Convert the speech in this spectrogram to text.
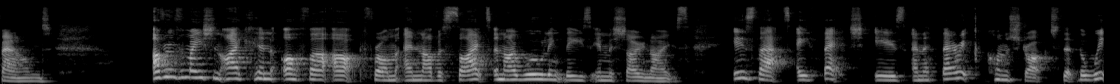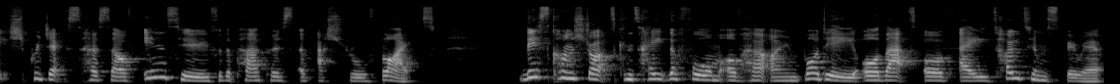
found. Other information I can offer up from another site, and I will link these in the show notes, is that a fetch is an etheric construct that the witch projects herself into for the purpose of astral flight. This construct can take the form of her own body or that of a totem spirit.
